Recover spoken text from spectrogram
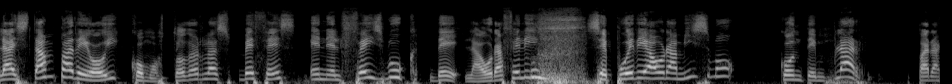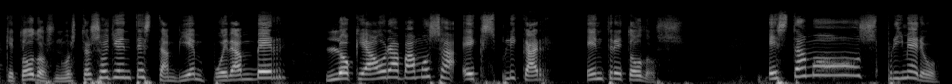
La estampa de hoy, como todas las veces, en el Facebook de La Hora Feliz se puede ahora mismo contemplar para que todos nuestros oyentes también puedan ver lo que ahora vamos a explicar entre todos. Estamos primero,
